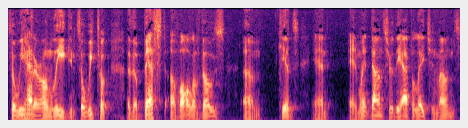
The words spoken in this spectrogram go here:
so we had our own league, and so we took the best of all of those um, kids and and went down through the Appalachian Mountains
